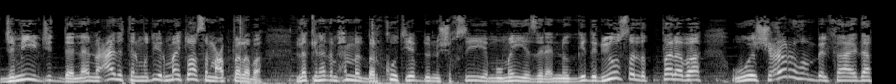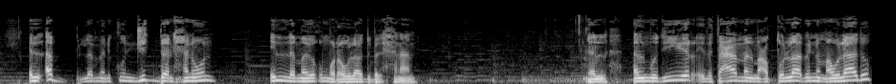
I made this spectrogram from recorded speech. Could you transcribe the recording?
جميل جدا لأنه عادة المدير ما يتواصل مع الطلبة. لكن هذا محمد بركوت يبدو إنه شخصية مميزة لأنه قدر يوصل للطلبة ويشعرهم بالفائدة. الأب لما يكون جدا حنون إلا ما يغمر أولاده بالحنان. المدير إذا تعامل مع الطلاب إنهم أولاده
